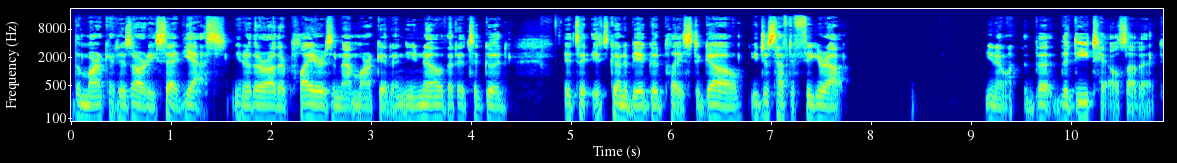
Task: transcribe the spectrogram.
the market has already said yes. You know, there are other players in that market, and you know that it's a good, it's a, it's going to be a good place to go. You just have to figure out, you know, the the details of it.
